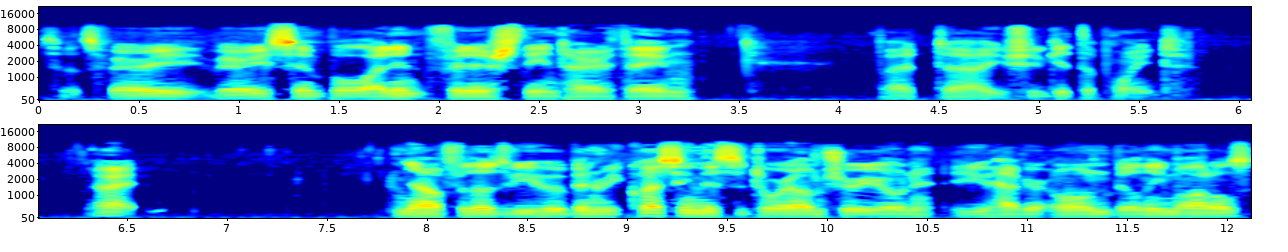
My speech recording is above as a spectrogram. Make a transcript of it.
So it's very, very simple. I didn't finish the entire thing, but uh, you should get the point. Alright. Now for those of you who have been requesting this tutorial, I'm sure you, own, you have your own building models.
